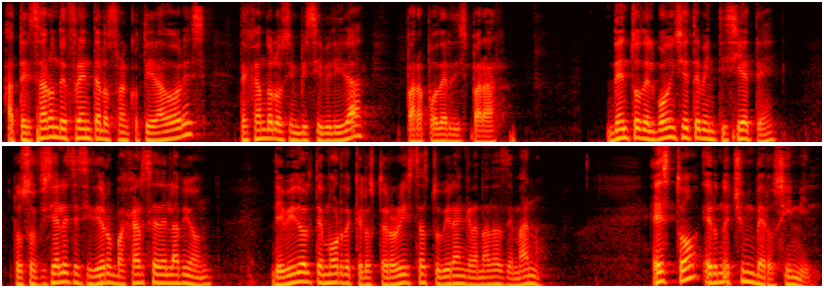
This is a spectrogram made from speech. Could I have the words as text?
Aterrizaron de frente a los francotiradores, dejándolos sin visibilidad para poder disparar. Dentro del Boeing 727, los oficiales decidieron bajarse del avión debido al temor de que los terroristas tuvieran granadas de mano. Esto era un hecho inverosímil,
